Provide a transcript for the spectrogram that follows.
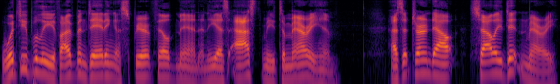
Would you believe I've been dating a spirit filled man and he has asked me to marry him? As it turned out, Sally didn't marry,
